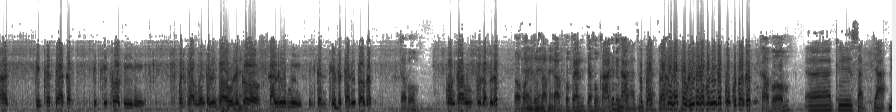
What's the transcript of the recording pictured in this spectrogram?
อ่าปิดสัจจะกับปิดศีลข้อสี่นี่ มันจะเหมือนกันหรือเปล่า แล้วก็การลืมนี่เป็นการเสียสัจจะหรือเปล่าครับ ครับผมกองทางโทรศัพท์นะครับรอฟังในโทรศัพท์ครับแฟนจากสงขลาใช่ไหมครับสงขคลารับสงขลาเอาได้รับหนังสือนะครับวันนี้ครับขอบคุณมากครับ ครับผมเอ่อคือสัจจะใน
